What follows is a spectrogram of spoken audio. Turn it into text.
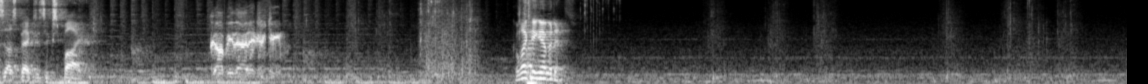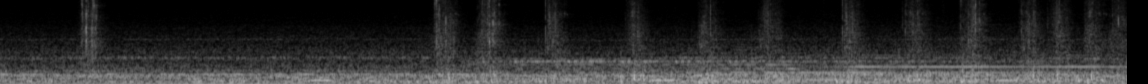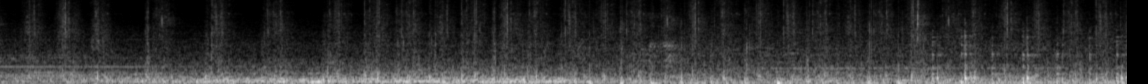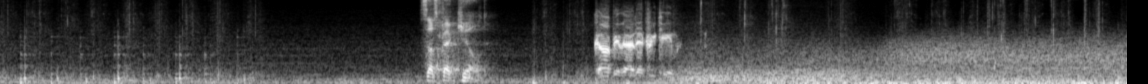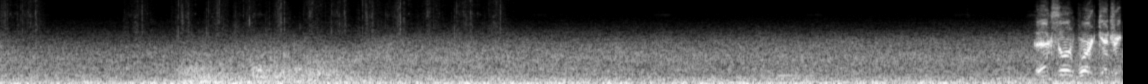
Suspect is expired. Copy that, entry team. Collecting evidence. Suspect killed. Copy that, entry team. Excellent work, entry.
